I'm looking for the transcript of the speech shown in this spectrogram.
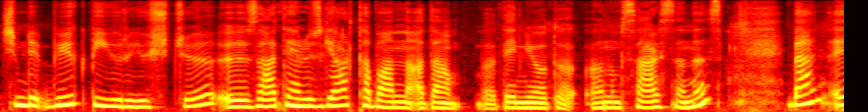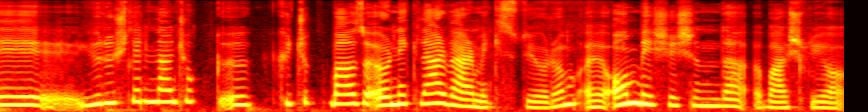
Şimdi büyük bir yürüyüşçü e, zaten rüzgar tabanlı adam e, deniyordu anımsarsanız. Ben e, yürüyüşlerinden çok e, küçük bazı örnekler vermek istiyorum. E, 15 yaşında başlıyor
